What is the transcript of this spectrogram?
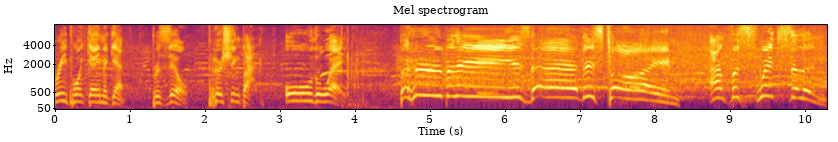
Three-point game again. Brazil pushing back all the way. But Hüberli is there this time. And for Switzerland,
